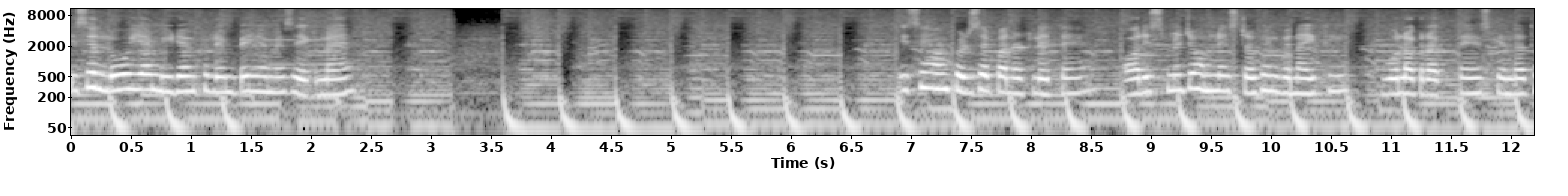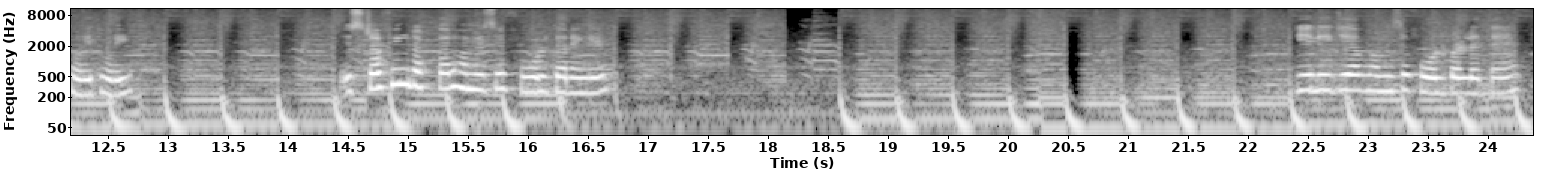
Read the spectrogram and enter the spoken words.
इसे लो या मीडियम फ्लेम पे ही हमें सेकना है। इसे हम फिर से पलट लेते हैं और इसमें जो हमने स्टफिंग बनाई थी, वो लग रखते हैं इसके अंदर थोड़ी थोड़ी स्टफिंग रखकर हम इसे फोल्ड करेंगे। ये लीजिए, अब हम इसे फोल्ड कर लेते हैं।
